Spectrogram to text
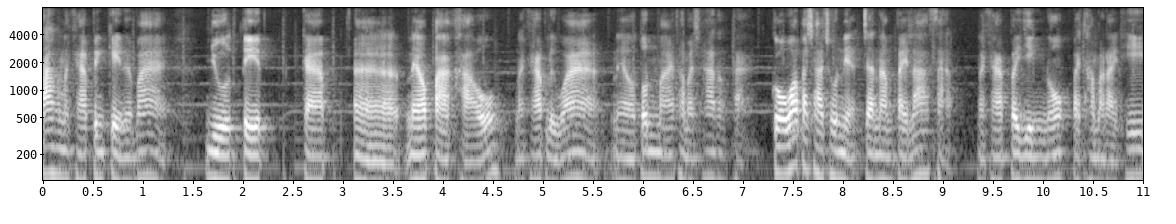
ตั้งนะครับเป็นเกณฑ์ว่าอยู่ติดกับแนวป่าเขานะครับหรือว่าแนวต้นไม้ธรรมชาติต่างๆกลัวว่าประชาชนเนี่ยจะนำไปล่าสัตว์นะครับไปยิงนกไปทำอะไรที่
